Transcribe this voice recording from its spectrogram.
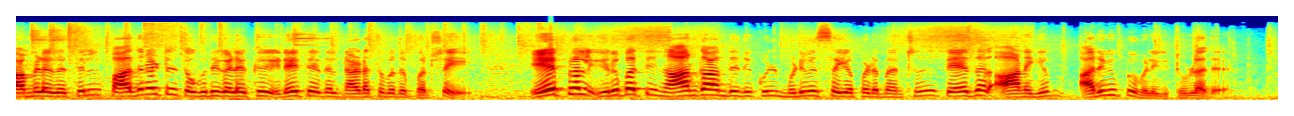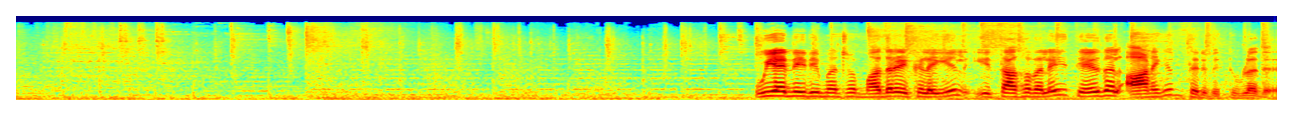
தமிழகத்தில் பதினெட்டு தொகுதிகளுக்கு இடைத்தேர்தல் நடத்துவது பற்றி ஏப்ரல் இருபத்தி நான்காம் தேதிக்குள் முடிவு செய்யப்படும் என்று தேர்தல் ஆணையம் அறிவிப்பு வெளியிட்டுள்ளது. உயர்நீதிமன்ற மதுரை கிளையில் இத்தகவலை தேர்தல் ஆணையம் தெரிவித்துள்ளது.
